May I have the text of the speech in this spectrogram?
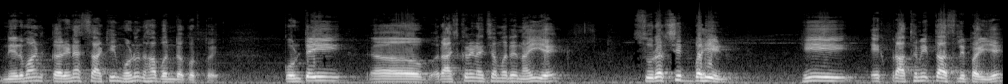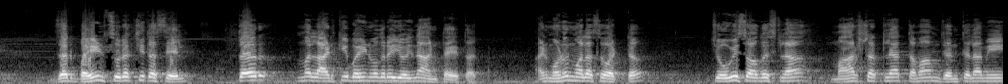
निर्माण करण्यासाठी म्हणून हा बंद करतोय. कोणतेही राजकारण याच्यामध्ये नाही आहे सुरक्षित बहीण ही एक प्राथमिकता असली पाहिजे. जर बहीण सुरक्षित असेल तर मग लाडकी बहीण वगैरे योजना आणता येतात. आणि म्हणून मला असं वाटतं चोवीस ऑगस्टला महाराष्ट्रातल्या तमाम जनतेला मी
